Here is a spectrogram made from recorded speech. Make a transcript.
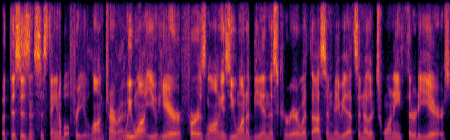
but this isn't sustainable for you long term Right. we want you here for as long as you want to be in this career with us and maybe that's another 20 30 years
